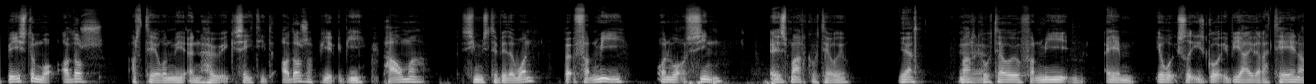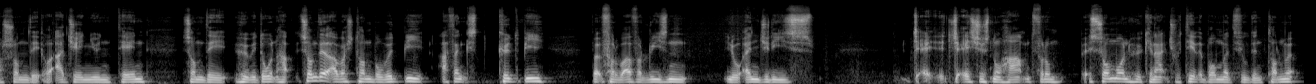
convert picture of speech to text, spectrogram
based on what others are telling me and how excited others appear to be, Palma seems to be the one. But for me, on what I've seen, it's Marco Tilio. Yeah. Marco Tilio for me, um, he looks like he's got to be either a ten or somebody, like a genuine ten, somebody who we don't have, somebody that I wish Turnbull would be. I think could be, but for whatever reason, you know, injuries, it- it's just not happened for him. But someone who can actually take the ball midfield and turn it,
